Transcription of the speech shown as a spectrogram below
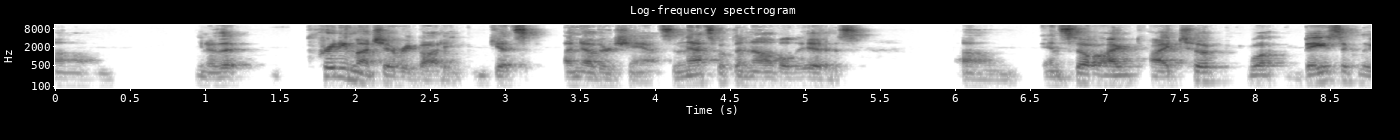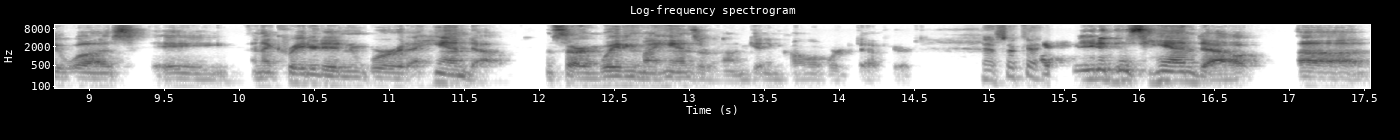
um, you know, that pretty much everybody gets another chance, and that's what the novel is. Um, and so I, I took what basically was a, and I created it in Word, a handout. I'm sorry, I'm waving my hands around, getting all worked up here. That's okay. I created this handout uh,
